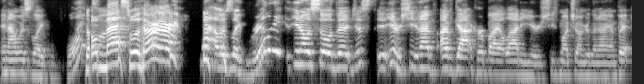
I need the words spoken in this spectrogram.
and I was like, what? Don't mess with her. yeah, I was like, really? You know, so the just you know she and I've I've got her by a lot of years. She's much younger than I am, but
